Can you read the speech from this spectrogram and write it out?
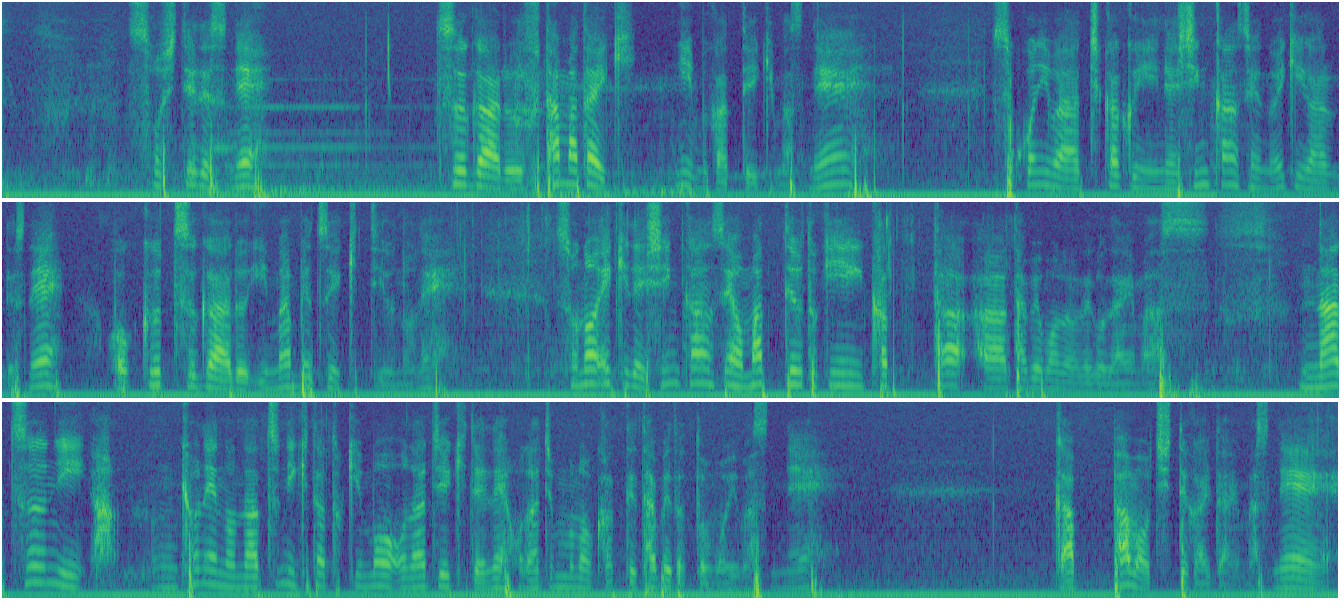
そしてですね、津軽二俣駅に向かっていきますね。そこには近くにね、新幹線の駅があるんですね。奥津軽今別駅っていうのね。その駅で新幹線を待っている時に買った食べ物でございます。夏に、去年の夏に来た時も同じ駅でね、同じものを買って食べたと思いますね。ガッパ餅って書いてありますね。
